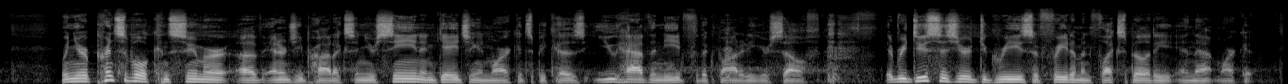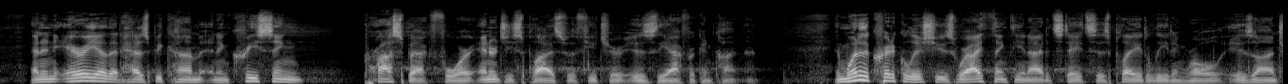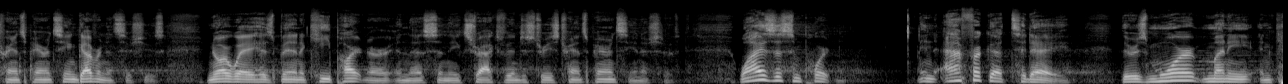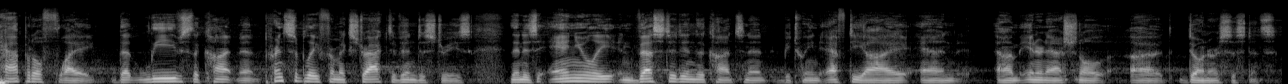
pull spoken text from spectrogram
When you're a principal consumer of energy products and you're seen engaging in markets because you have the need for the commodity yourself, it reduces your degrees of freedom and flexibility in that market. And an area that has become an increasing prospect for energy supplies for the future is the African continent. And one of the critical issues where I think the United States has played a leading role is on transparency and governance issues. Norway has been a key partner in this in the Extractive Industries Transparency Initiative. Why is this important? In Africa today, there is more money and capital flight that leaves the continent, principally from extractive industries, than is annually invested in the continent between FDI and um, international uh, donor assistance.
